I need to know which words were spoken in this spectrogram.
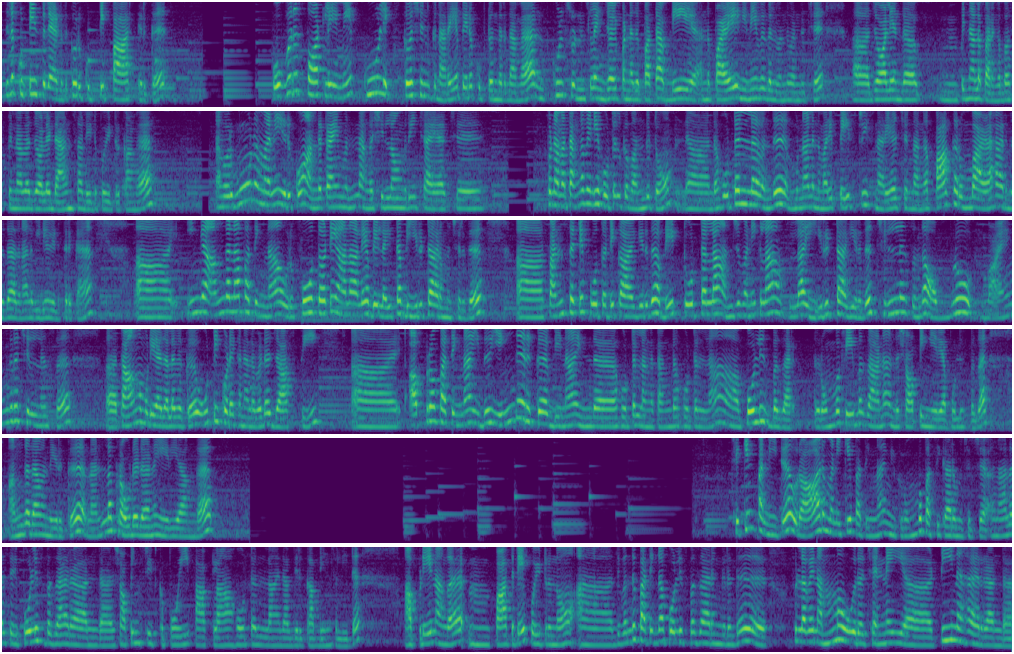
இதில் குட்டீஸ் விளையாடுறதுக்கு ஒரு குட்டி பார்க் இருக்குது ஒவ்வொரு ஸ்பாட்லேயுமே ஸ்கூல் எக்ஸ்கர்ஷனுக்கு நிறைய பேரை கூப்பிட்டு வந்திருந்தாங்க. அந்த ஸ்கூல் ஸ்டூடெண்ட்ஸ்லாம் என்ஜாய் பண்ணதை பார்த்தா அப்படியே அந்த பழைய நினைவுகள் வந்து வந்துச்சு. ஜாலியாக அந்த பின்னால் பாருங்கள் பஸ் பின்னால் ஜாலியாக டான்ஸ் ஆடிட்டு போயிட்டுருக்காங்க நாங்கள் ஒரு மூணு மணி இருக்கோம். அந்த டைம் வந்து நாங்கள் ஷில்லாங் ரீச் ஆயாச்சு. இப்போ நம்ம தங்க வேண்டிய ஹோட்டலுக்கு வந்துட்டோம். அந்த ஹோட்டலில் வந்து முன்னால் இந்த மாதிரி பேஸ்ட்ரிஸ் நிறைய வச்சுருந்தாங்க. பார்க்க ரொம்ப அழகாக இருந்தது. அதனால் வீடியோ எடுத்திருக்கேன். இங்கே அங்கெல்லாம் பார்த்தீங்கன்னா ஒரு ஃபோர் தேர்ட்டி ஆனாலே அப்படியே லைட்டாக அப்படி இருட்ட ஆரம்பிச்சிருது. சன்செட்டே ஃபோர் தேர்ட்டிக்கு ஆகிருது. அப்படியே டோட்டலாக அஞ்சு மணிக்கெலாம் ஃபுல்லாக இருட்டாகிருது. சில்னஸ் வந்து அவ்வளோ பயங்கர சில்னஸ்ஸு தாங்க முடியாத அளவுக்கு. ஊட்டி கொடைக்கானலை விட ஜாஸ்தி. அப்புறம் பார்த்திங்கன்னா இது எங்கே இருக்குது அப்படின்னா இந்த ஹோட்டல் நாங்கள் தங்குற ஹோட்டல்னால் போலீஸ் பஜார். ரொம்ப ஃபேமஸான அந்த ஷாப்பிங் ஏரியா போலீஸ் பஜார். அங்கே தான் வந்து இருக்குது நல்ல க்ரௌடடான ஏரியா அங்கே. செக்இன் பண்ணிவிட்டு ஒரு ஆறு மணிக்கே பார்த்திங்கன்னா எங்களுக்கு ரொம்ப பசிக்க ஆரம்பிச்சிருச்சு. அதனால் சரி போலீஸ் பஜார் அந்த ஷாப்பிங் ஸ்ட்ரீட்க்கு போய் பார்க்கலாம் ஹோட்டல்லாம் ஏதாவது இருக்கா அப்படின்னு சொல்லிட்டு அப்படியே நாங்கள் பார்த்துட்டே போயிட்டு இருந்தோம் இது வந்து பார்த்திங்கன்னா போலீஸ் பஜாருங்கிறது ஃபுல்லாகவே நம்ம ஊர் சென்னை டி நகர் அந்த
